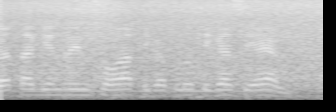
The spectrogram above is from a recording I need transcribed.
Sugata Genrin Soa 33 cm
